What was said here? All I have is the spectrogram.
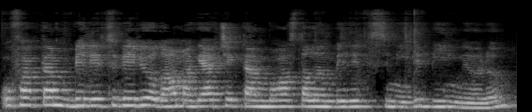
ufaktan bir belirti veriyordu ama gerçekten bu hastalığın belirtisi miydi bilmiyorum.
